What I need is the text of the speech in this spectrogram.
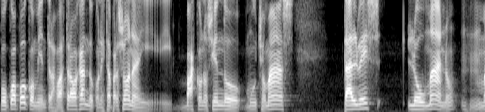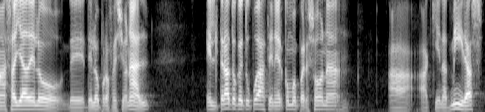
poco a poco, mientras vas trabajando con esta persona y, y vas conociendo mucho más, tal vez lo humano, más allá de lo, de, de lo profesional, el trato que tú puedas tener como persona a, a quien admiras,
